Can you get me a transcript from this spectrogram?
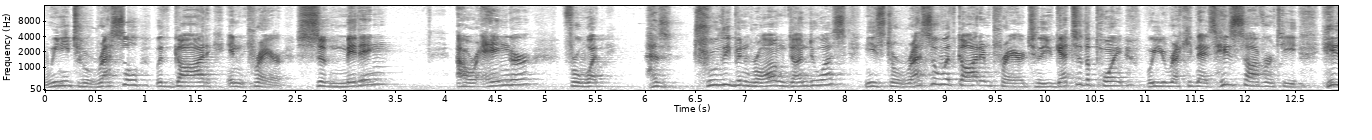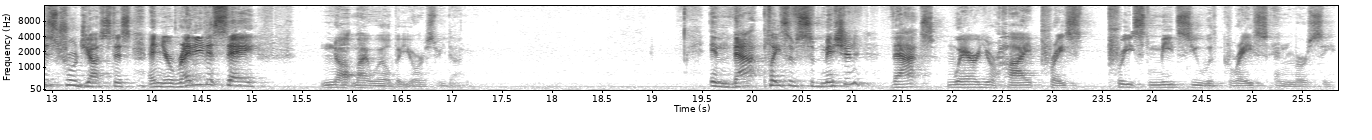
We need to wrestle with God in prayer, submitting our anger for what has truly been wrong done to us needs to wrestle with God in prayer till you get to the point where you recognize His sovereignty, His true justice, and you're ready to say, Not my will, but yours be done. In that place of submission, that's where your high priest, meets you with grace and mercy.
